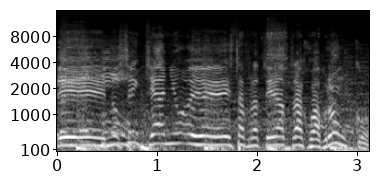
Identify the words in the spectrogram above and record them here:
Eh, no sé en qué año eh, esta fraternidad trajo a Bronco.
